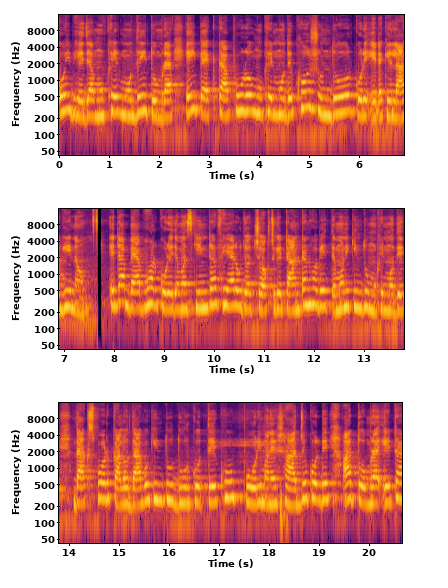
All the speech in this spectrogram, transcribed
ওই ভেজা মুখের মধ্যেই তোমরা এই প্যাকটা পুরো মুখের মধ্যে খুব সুন্দর করে এটাকে লাগিয়ে নাও। এটা ব্যবহার করে যেমন স্কিনটা ফেয়ার ও চকচকে টান টান হবে, তেমনই কিন্তু মুখের মধ্যে দাগ স্পট, কালো দাগও কিন্তু দূর করতে খুব পরিমাণে সাহায্য করবে। আর তোমরা এটা,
